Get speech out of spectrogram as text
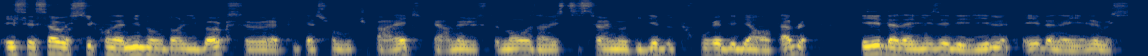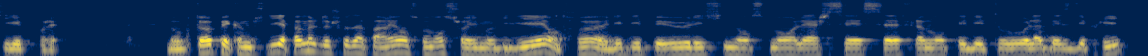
Et c'est ça aussi qu'on a mis donc dans l'e-box, euh, l'application dont tu parlais, qui permet justement aux investisseurs immobiliers de trouver des biens rentables et d'analyser des villes et d'analyser aussi les projets. Donc top, et comme tu dis, il y a pas mal de choses à parler en ce moment sur l'immobilier, entre les DPE, les financements, les HCSF, la montée des taux, la baisse des prix.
